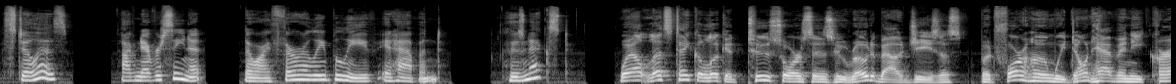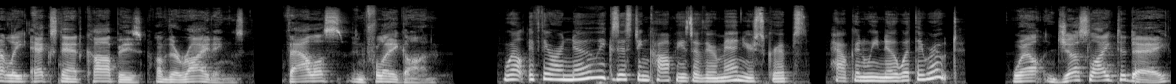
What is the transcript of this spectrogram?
Still is. I've never seen it, though I thoroughly believe it happened. Who's next? Well, let's take a look at two sources who wrote about Jesus, but for whom we don't have any currently extant copies of their writings Thallus and Phlegon. Well, if there are no existing copies of their manuscripts, how can we know what they wrote? Well, just like today,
